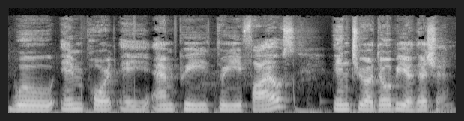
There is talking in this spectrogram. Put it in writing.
will import a MP3 files into Adobe Audition.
